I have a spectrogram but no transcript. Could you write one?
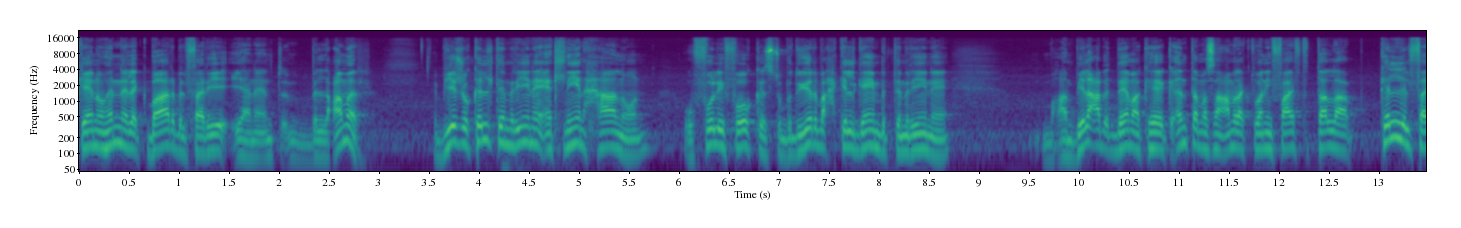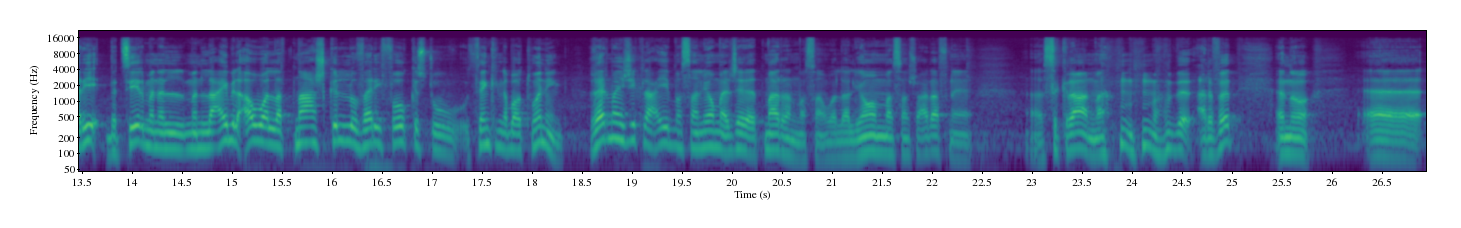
كانوا هن الكبار بالفريق يعني بالعمر. بيجوا كل تمرينة قاتلين حالهم و fully focused وبده يربح كل game بالتمرينة عم بيلعب قدامك هيك انت مثلا عمرك 25 تطلع كل الفريق بتصير من ال... من اللعيب الأول ل 12 كله very focused و thinking about winning غير ما يجيك لعيب مثلا اليوم اجى اتمرن مثلا ولا اليوم مثلا شو عرفني آه، سكران ما عرفت إنه آه،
